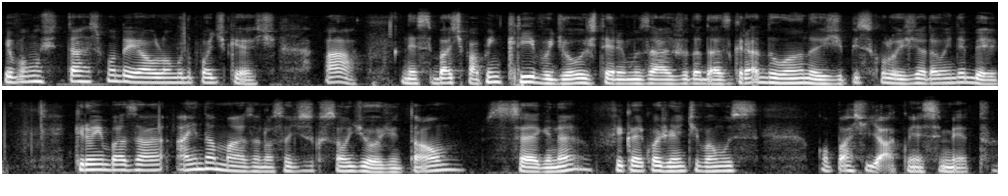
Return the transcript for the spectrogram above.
e vamos tentar responder ao longo do podcast. Ah, nesse bate-papo incrível de hoje teremos a ajuda das graduandas de psicologia da UNDB, que irão embasar ainda mais a nossa discussão de hoje. Então, segue, né? Fica aí com a gente e vamos compartilhar conhecimento.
